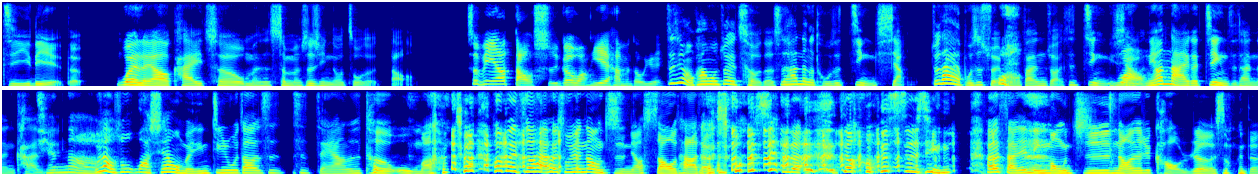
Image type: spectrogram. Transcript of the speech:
激烈的，为了要开车，我们什么事情都做得到，这边要倒十个网页，他们都愿意。之前我看过最扯的是，他那个图是镜像。就它还不是水平翻转，是镜像，你要拿一个镜子才能看。天哪！我想说，哇，现在我们已经进入到是是怎样？是特务吗？就会不会之后还会出现那种纸你要烧它才会出现的这种事情？还要撒些柠檬汁，然后再去烤热什么的，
